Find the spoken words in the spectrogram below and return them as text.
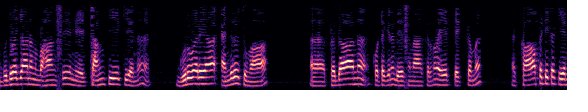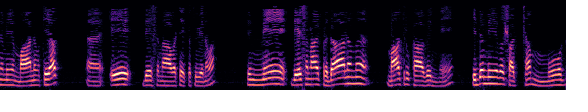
බුදුරජාණන් වහන්සේ මේ චංකිය කියන ගුරුවරයා ඇඳලතුමා ප්‍රදාන කොටගෙන දේශනා කරනවා ඒත් එක්කම කාපටික කියන මේ මානවකයාත් ඒ දේශනාවට එකතු වෙනවා. ඉතින් මේ දේශනාවේ ප්‍රධානම මාතෘකාව වෙන්නේ ඉදමේව සත්‍යම් මෝග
